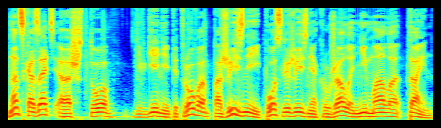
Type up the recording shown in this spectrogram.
Надо сказать, а, что Евгения Петрова по жизни и после жизни окружало немало тайн.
